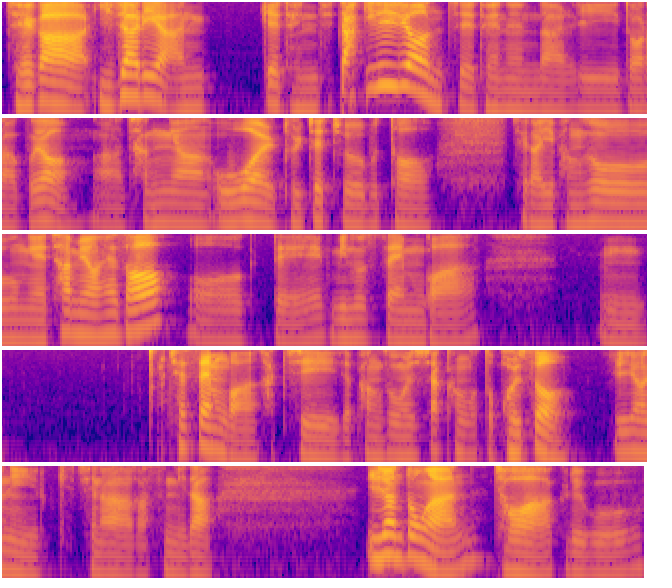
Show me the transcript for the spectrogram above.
제가 이 자리에 앉게 된 지 딱 1년째 되는 날이더라고요. 어, 작년 5월 둘째 주부터 제가 이 방송에 참여해서 어, 그때 민우쌤과 음, 최쌤과 같이 이제 방송을 시작한 것도 벌써 1년이 이렇게 지나갔습니다. 1년 동안 저와 그리고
